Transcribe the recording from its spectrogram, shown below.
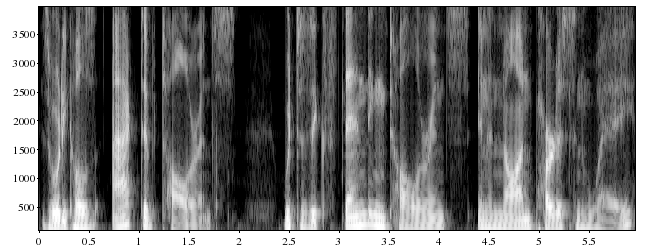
is what he calls active tolerance, which is extending tolerance in a nonpartisan way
